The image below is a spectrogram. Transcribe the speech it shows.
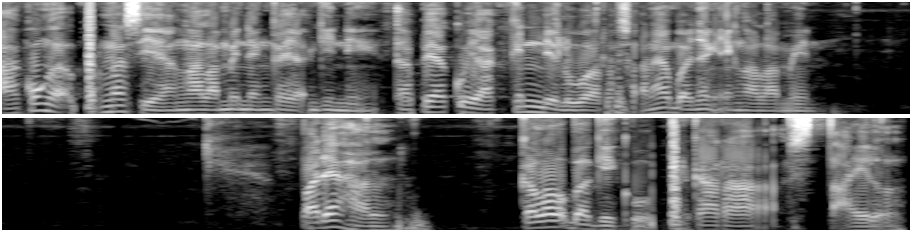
aku nggak pernah sih ya ngalamin yang kayak gini. Tapi aku yakin di luar sana banyak yang ngalamin. Padahal kalau bagiku perkara style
